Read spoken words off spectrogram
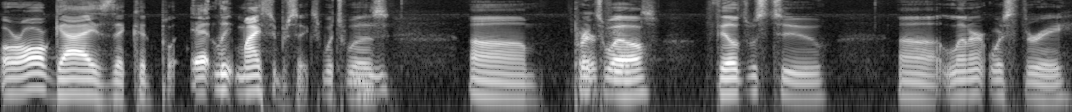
are all guys that could play. At least my Super Six, which was um, Princewill, Fields. Fields was two, uh, Leonard was three,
